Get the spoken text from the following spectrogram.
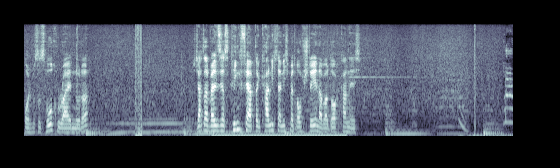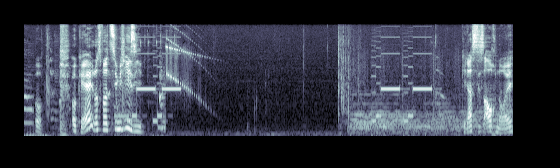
Oh, ich muss das hochriden, oder? Ich dachte, weil sie das pink färbt, dann kann ich da nicht mehr drauf stehen, aber doch kann ich. Oh. Okay, das war ziemlich easy. Okay, das ist auch neu.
